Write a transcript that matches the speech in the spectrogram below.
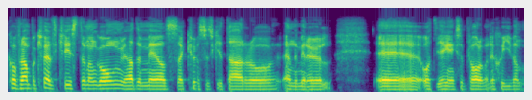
kom fram på kvällskvisten någon gång. Vi hade med oss akustisk gitarr och ännu mer öl eh, och ett gäng exemplar av den skivan.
